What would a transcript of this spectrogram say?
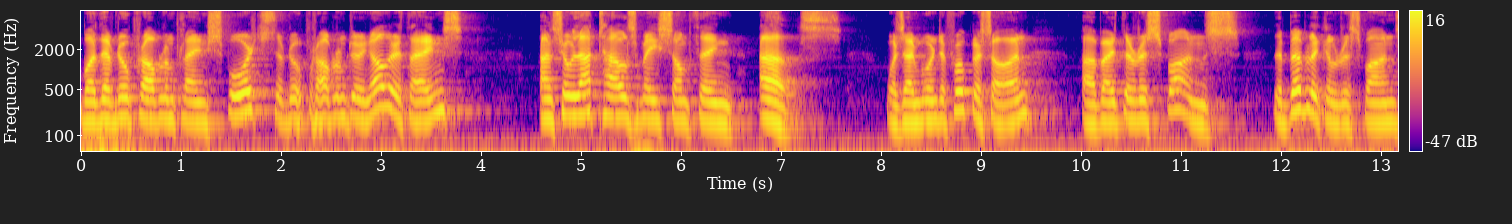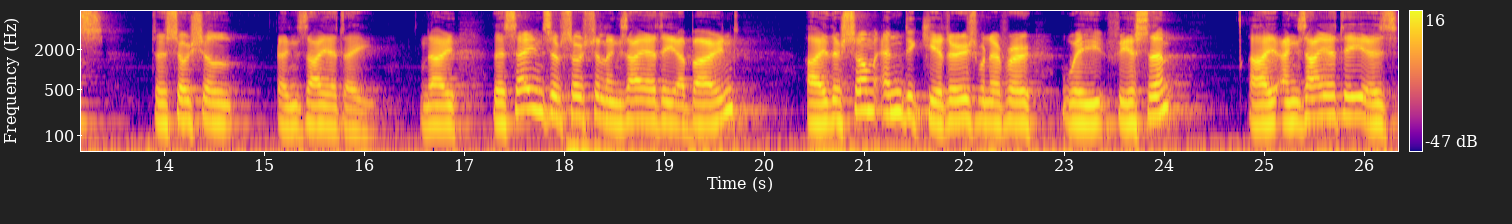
but they've no problem playing sports, they've no problem doing other things. And so that tells me something else, which I'm going to focus on about the response, the biblical response to social anxiety. Now, the signs of social anxiety abound. Uh, there's some indicators whenever we face them. Uh, anxiety is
